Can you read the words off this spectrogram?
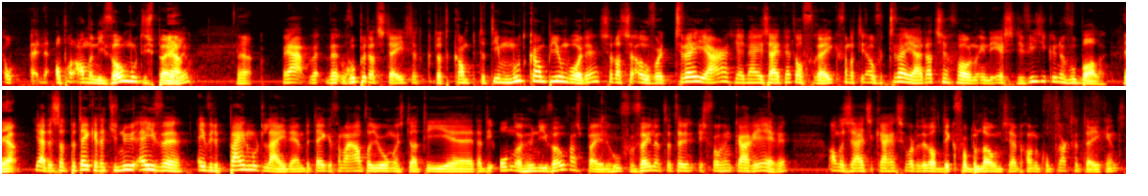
op, op een ander niveau moeten spelen. Ja. Ja. Maar ja, we, we roepen dat steeds. Dat, dat, kamp, dat team moet kampioen worden. Zodat ze over twee jaar... Jij, nou, je zei het net al, Freek. Van dat die over twee jaar... Dat ze gewoon in de eerste divisie kunnen voetballen. Ja. Ja, dus dat betekent dat je nu even, even de pijn moet leiden. En betekent van een aantal jongens dat die, eh, dat die onder hun niveau gaan spelen. Hoe vervelend is, is voor hun carrière. Anderzijds, ze, krijgen, ze worden er wel dik voor beloond. Ze hebben gewoon een contract getekend.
